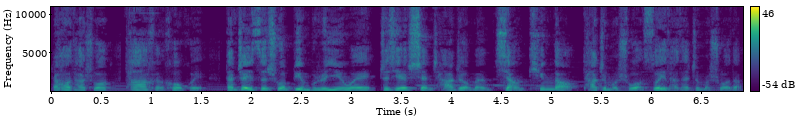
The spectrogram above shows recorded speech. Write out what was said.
然后他说他很后悔，但这一次说并不是因为这些审查者们想听到他这么说，所以他才这么说的，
